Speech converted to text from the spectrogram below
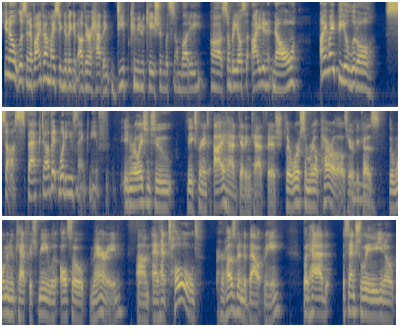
you know, listen, if I found my significant other having deep communication with somebody, uh, somebody else that I didn't know, I might be a little suspect of it. What do you think, Nev? in relation to the experience I had getting catfished, there were some real parallels here because the woman who catfished me was also married um, and had told her husband about me, but had essentially, you know,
